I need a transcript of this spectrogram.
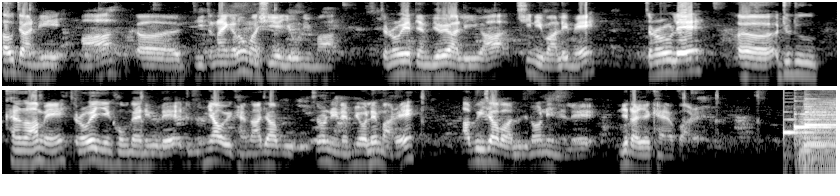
တောက်ကြနေ့မှာအဲဒီတနိုင်ငံလုံးမှာရှိတဲ့ယုံဒီမှာကျွန်တော်တို့ရဲ့ပြန်ပြောရလေးကရှိနေပါလိမ့်မယ်ကျွန်တော်တို့လည်းအဲအတူတူခံစားမယ်ကျွန်တော်ရဲ့ရင်ခုန်တန်တွေကိုလည်းအတူတူမျှဝေခံစားကြဖို့ကျွန်တော်အနေနဲ့မျှော်လင့်ပါတယ် အားပေးကြပါလို့ကျွန်တော်အနေနဲ့လည်းမြစ်တာရက်ခံရပါတယ်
